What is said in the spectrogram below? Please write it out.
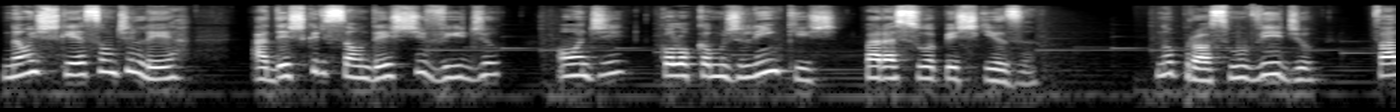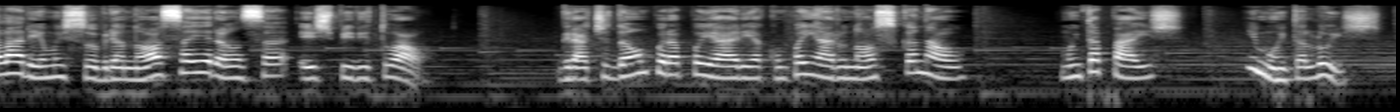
Não esqueçam de ler a descrição deste vídeo, onde colocamos links para a sua pesquisa. No próximo vídeo, falaremos sobre a nossa herança espiritual. Gratidão por apoiar e acompanhar o nosso canal. Muita paz e muita luz.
